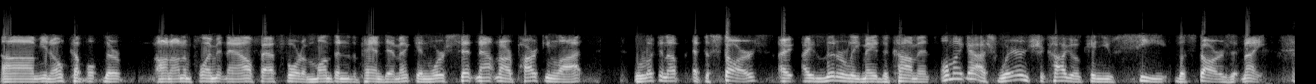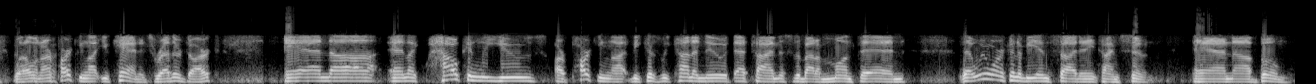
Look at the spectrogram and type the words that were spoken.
Um, you know, a couple they're on unemployment now. Fast forward a month into the pandemic, and we're sitting out in our parking lot. We're looking up at the stars. I, I literally made the comment, "Oh my gosh, where in Chicago can you see the stars at night?" Well, in our parking lot, you can. It's rather dark, and uh, and like, how can we use our parking lot? Because we kind of knew at that time, this is about a month in, that we weren't going to be inside anytime soon. And uh, boom,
